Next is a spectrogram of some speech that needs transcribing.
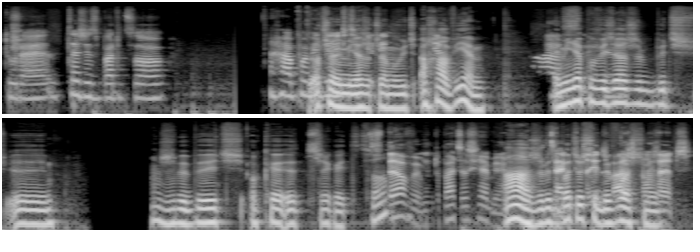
które też jest bardzo... Aha, To o czym powiedzieliście Emilia kiedyś- zaczęła mówić? Aha, wiem. Emilia powiedziała, żeby być, y, żeby być okej, czekaj, to co? Zdrowym, dbać o siebie. A, żeby dbać o to jest siebie, ważna właśnie. Rzecz.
